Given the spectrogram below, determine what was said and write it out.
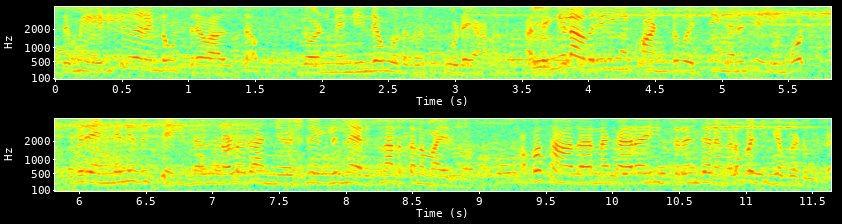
ഇത് മേടിച്ചു തരേണ്ട ഉത്തരവാദിത്തം ഗവൺമെന്റിന്റെ കൂടെ കൂടെയാണ്. അല്ലെങ്കിൽ അവർ ഈ ഫണ്ട് വെച്ച് ഇങ്ങനെ ചെയ്യുമ്പോൾ ഇവരെങ്ങനെ ഇത് ചെയ്യുന്നതിനുള്ള ഒരു അന്വേഷണം എങ്കിലും നേരത്തെ നടത്തണമായിരുന്നു. അപ്പോൾ സാധാരണക്കാരായി ഇത്രയും ജനങ്ങൾ പറ്റിക്കപ്പെടില്ല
